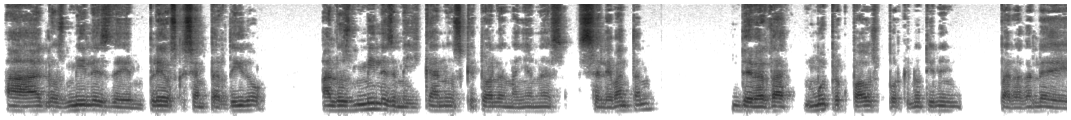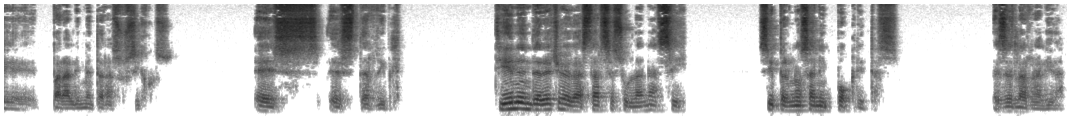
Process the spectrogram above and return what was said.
a los miles de empleos que se han perdido, a los miles de mexicanos que todas las mañanas se levantan, de verdad, muy preocupados porque no tienen para darle, para alimentar a sus hijos. Es, es terrible. ¿Tienen derecho de gastarse su lana? Sí. Sí, pero no sean hipócritas. Esa es la realidad.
